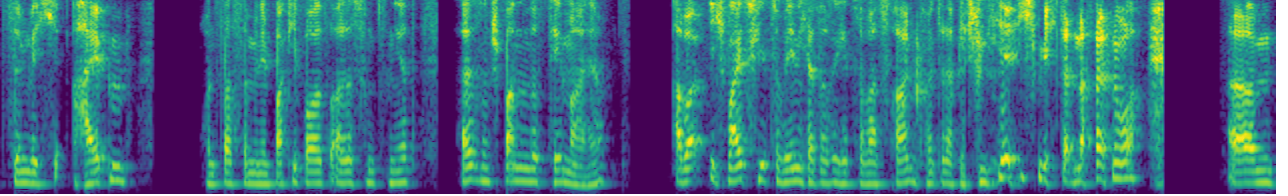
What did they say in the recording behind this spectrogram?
ziemlich hypen und was da mit den Buckyballs alles funktioniert. Das ist ein spannendes Thema, ja. Aber ich weiß viel zu wenig, als dass ich jetzt da was fragen könnte. Da blamiere ich mich dann nachher nur. Ähm,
